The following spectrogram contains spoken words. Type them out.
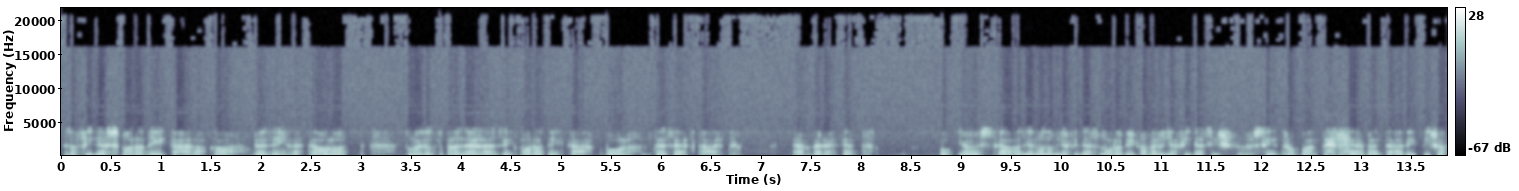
ez a Fidesz maradékának a vezénylete alatt tulajdonképpen az ellenzék maradékából dezertált embereket fogja össze. Azért mondom, hogy a Fidesz maradéka, mert ugye a Fidesz is szétrobbant tekerben, tehát itt is az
